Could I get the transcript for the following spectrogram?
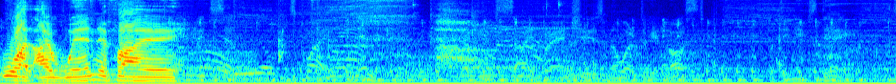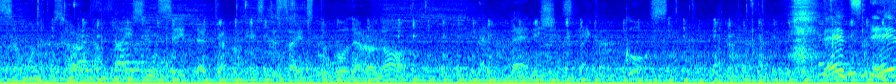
What, I win if I... Side branches, nowhere to get lost. But the next day, someone who's heard how nice and safe that tunnel is decides to go there alone and vanishes like a ghost. That's a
